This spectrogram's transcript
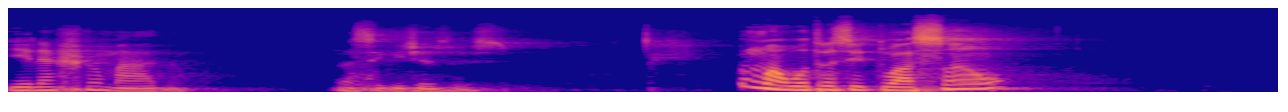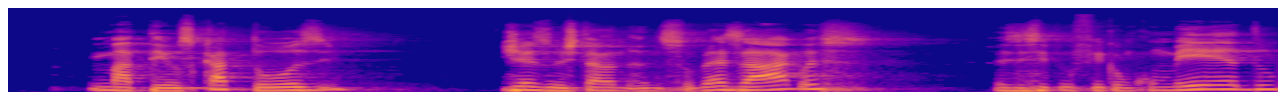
E ele é chamado para seguir Jesus. Uma outra situação, em Mateus 14, Jesus está andando sobre as águas, os discípulos ficam com medo,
